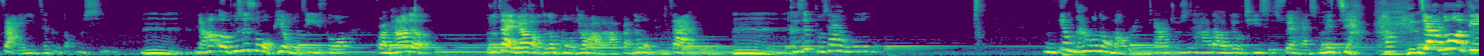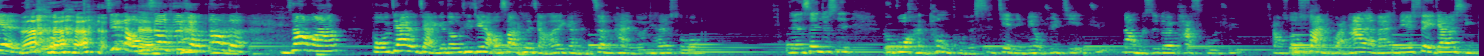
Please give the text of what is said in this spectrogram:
在意这个东西？嗯，然后而不是说我骗我自己说管他的，我就再也不要找这个朋友就好了，反正我不在乎。嗯，可是不在乎，你有没有看过那种老人家，就是他到六七十岁还是会讲降落点？今天老师上课讲到的，你知道吗？佛家有讲一个东西，今天老师上课讲到一个很震撼的东西，他就说。人生就是，如果很痛苦的事件你没有去解决，那我们是不是都会 pass 过去，想说算了，管他了，反正今天睡一觉就醒，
